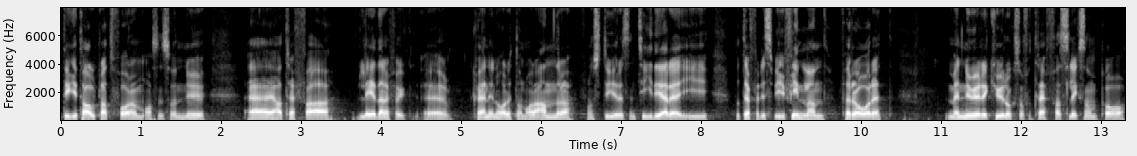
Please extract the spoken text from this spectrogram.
digital plattform och sen så nu Eh, jag har träffat ledare för eh, Kväninåret och några andra från styrelsen tidigare. I, då träffades vi i Finland förra året. Men nu är det kul också att få träffas liksom på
